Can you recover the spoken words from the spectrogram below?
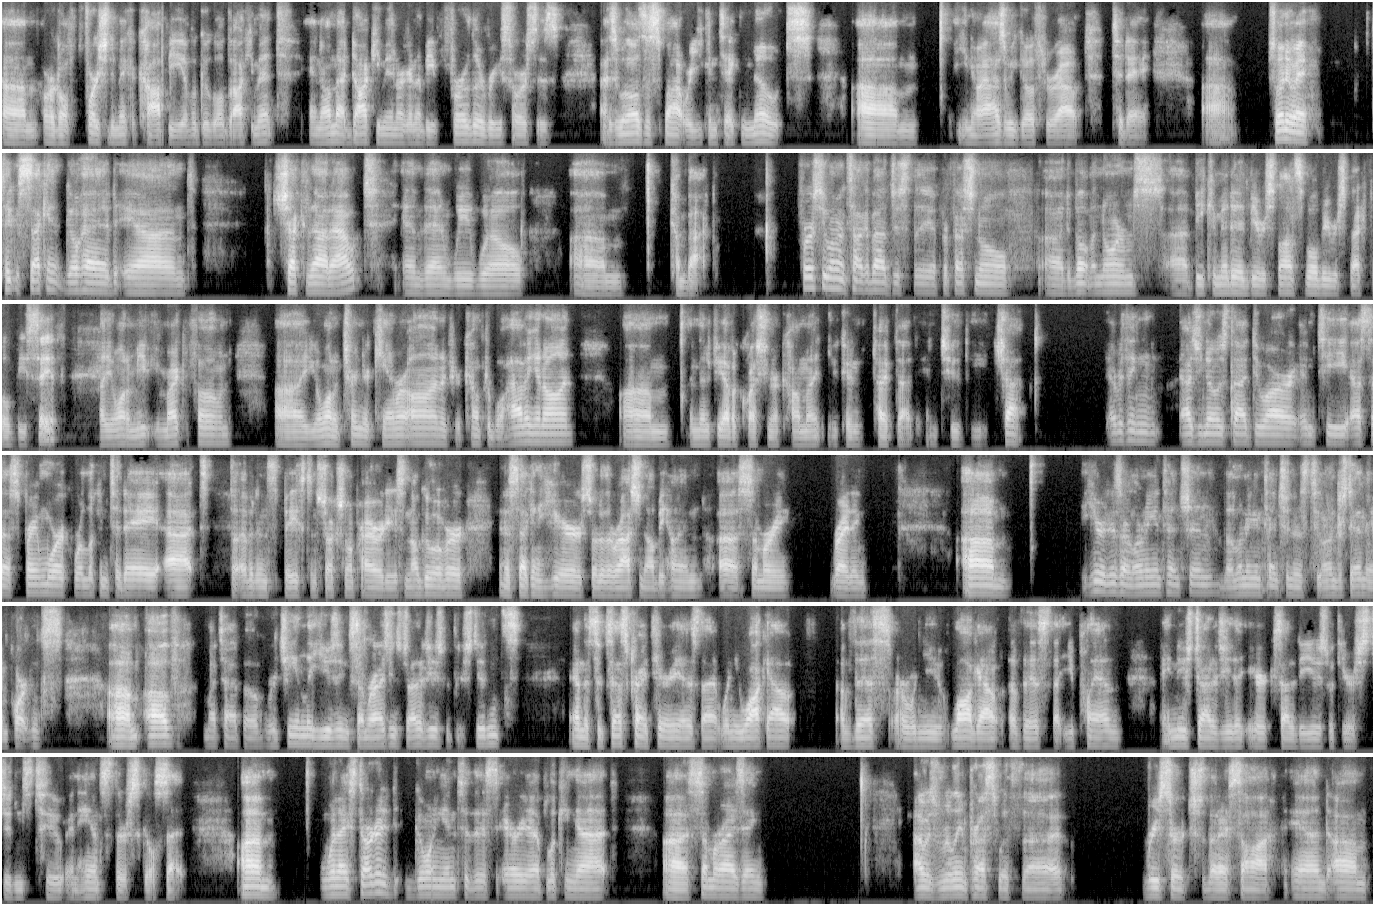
um, or it'll force you to make a copy of a Google document. And on that document are going to be further resources as well as a spot where you can take notes, um, you know, as we go throughout today. Uh, so anyway, take a second, go ahead and check that out, and then we will um, come back. First, we want to talk about just the professional uh, development norms. Uh, be committed, be responsible, be respectful, be safe. Uh, you want to mute your microphone. Uh, you want to turn your camera on if you're comfortable having it on. Um, and then if you have a question or comment, you can type that into the chat. Everything, as you know, is tied to our MTSS framework. We're looking today at so evidence-based instructional priorities. And I'll go over in a second here sort of the rationale behind uh, summary writing. Um, here it is our learning intention. The learning intention is to understand the importance um, of, my typo, routinely using summarizing strategies with your students. And the success criteria is that when you walk out of this or when you log out of this, that you plan a new strategy that you're excited to use with your students to enhance their skill set. Um, when I started going into this area of looking at uh, summarizing, I was really impressed with uh, research that I saw. And um,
